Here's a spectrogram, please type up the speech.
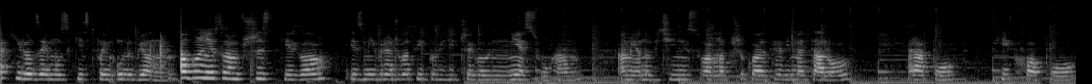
Jaki rodzaj muzyki jest Twoim ulubionym? Ogólnie słucham wszystkiego. Jest mi wręcz łatwiej powiedzieć, czego nie słucham. A mianowicie nie słucham na przykład heavy metalu, rapu, hip-hopu,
